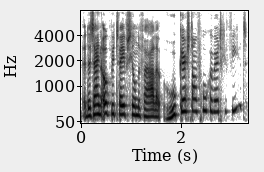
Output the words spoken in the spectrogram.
er zijn ook weer twee verschillende verhalen hoe kerst dan vroeger werd gevierd.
